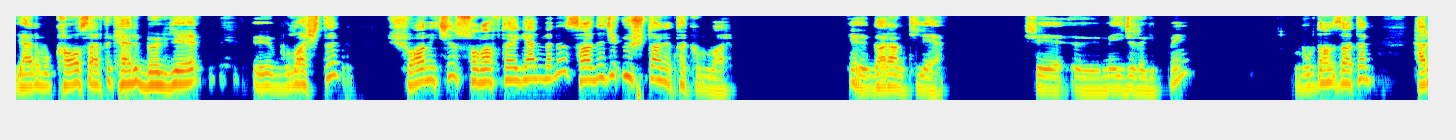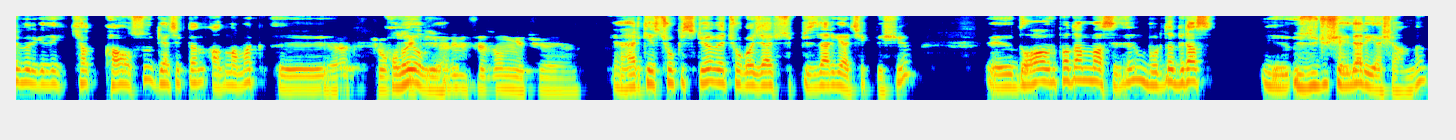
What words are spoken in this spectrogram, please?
Yani bu kaos artık her bölgeye e, bulaştı. Şu an için son haftaya gelmeden sadece 3 tane takım var. E, garantiliye şeye e, Major'a gitmeyi. Buradan zaten her bölgedeki ka- kaosu gerçekten anlamak e, Evet, çok kolay oluyor. bir sezon geçiyor yani. Yani herkes çok istiyor ve çok acayip sürprizler gerçekleşiyor. Ee, Doğu Avrupa'dan bahsedelim. Burada biraz e, üzücü şeyler yaşandı.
